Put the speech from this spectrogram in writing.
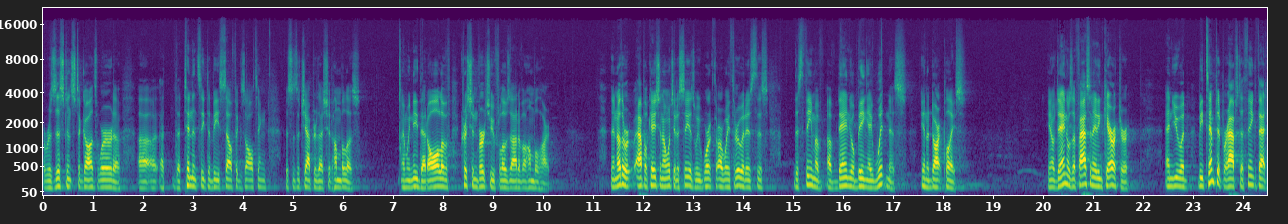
a resistance to God's word, a, a, a, the tendency to be self exalting. This is a chapter that should humble us. And we need that. All of Christian virtue flows out of a humble heart. Another application I want you to see as we work our way through it is this, this theme of, of Daniel being a witness in a dark place. You know, Daniel's a fascinating character, and you would be tempted perhaps to think that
